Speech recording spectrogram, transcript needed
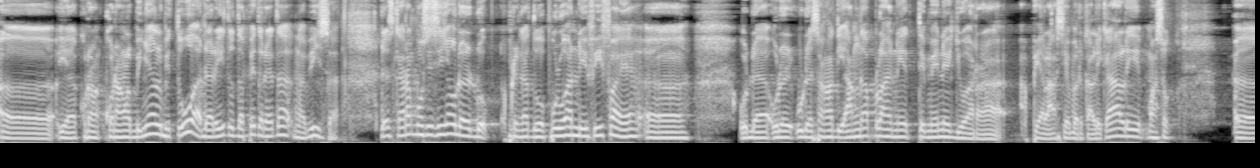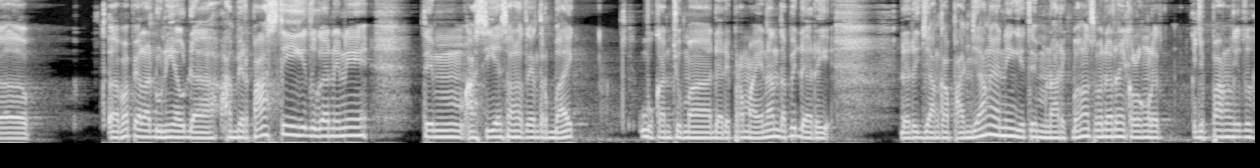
eh ya kurang kurang lebihnya lebih tua dari itu tapi ternyata nggak bisa. Dan sekarang posisinya udah du- peringkat 20-an di FIFA ya. Eh udah udah udah sangat dianggap lah ini tim ini juara Piala Asia berkali-kali masuk eh apa Piala Dunia udah hampir pasti gitu kan ini. Tim Asia salah satu yang terbaik bukan cuma dari permainan tapi dari dari jangka panjangnya nih gitu menarik banget sebenarnya kalau ngeliat ke Jepang gitu.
